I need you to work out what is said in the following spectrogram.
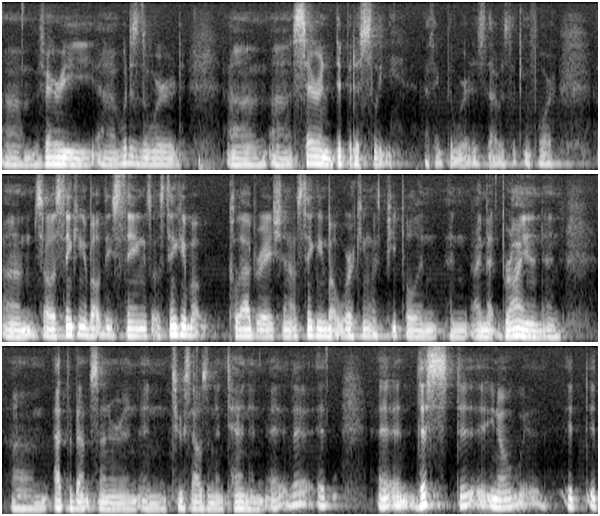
um, very, uh, what is the word? Um, uh, serendipitously, I think the word is that I was looking for. Um, so I was thinking about these things. I was thinking about collaboration. I was thinking about working with people, and, and I met Brian. and um, at the Banff Center in, in 2010, and uh, it, it, this, you know, it, it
